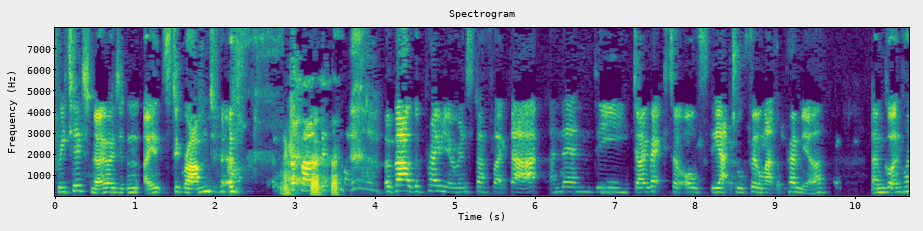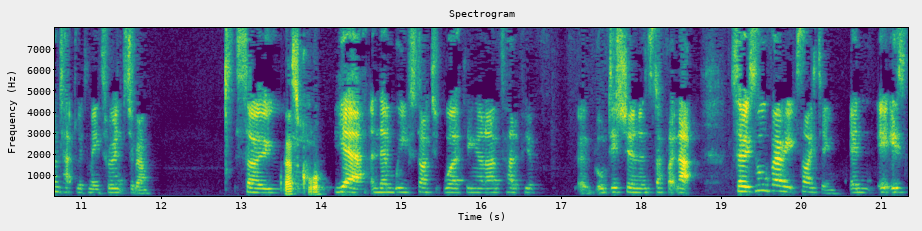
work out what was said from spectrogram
tweeted. No, I didn't. I Instagrammed about, about the premiere and stuff like that. And then the director of the actual film at the premiere um, got in contact with me through Instagram. So that's cool. Yeah, and then we've started working, and I've had a few uh, audition and stuff like that. So it's all very exciting, and it is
